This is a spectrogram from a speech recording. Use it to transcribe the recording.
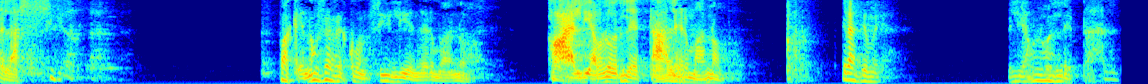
de la silla. Para que no se reconcilien, hermano. Ah, el diablo es letal, hermano. Gracias, El diablo es letal.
